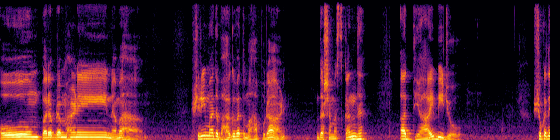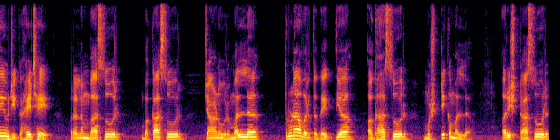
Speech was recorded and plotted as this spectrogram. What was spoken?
ઓમ પરબ્રહ્મણે નમઃ શ્રીમદ ભાગવત મહાપુરાણ દશમસ્કંધ અધ્યાય બીજો શુકદેવજી કહે છે પ્રલંબાસુર બકાસુર ચાણુર મલ્લ તૃણાવર્ત દૈત્ય અઘાસુર મુષ્ટિકમલ્લ અરિષ્ટાસુર,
